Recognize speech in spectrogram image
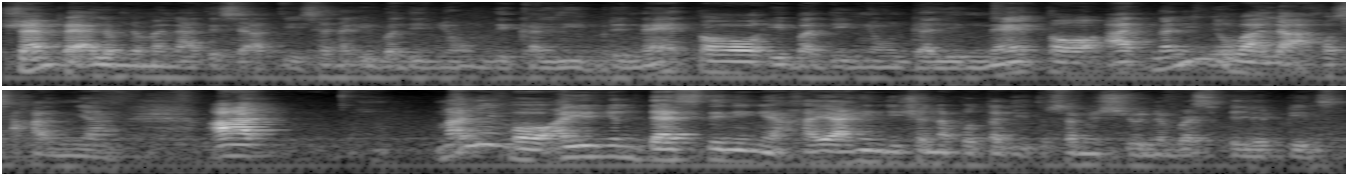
syempre alam naman natin si Atisa na iba din yung di kalibre neto, iba din yung galing neto at naniniwala ako sa kanya. At mali mo, ayun yung destiny niya kaya hindi siya napunta dito sa Miss Universe Philippines.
